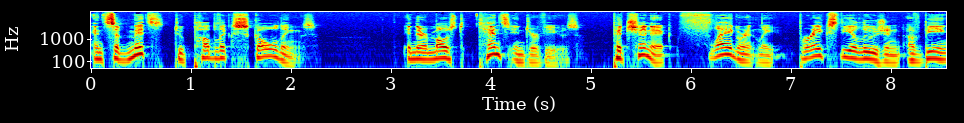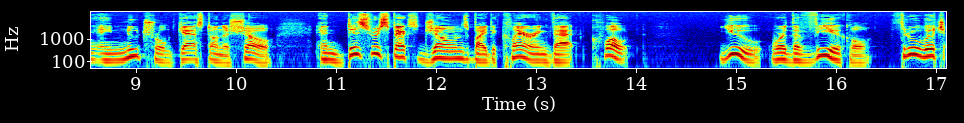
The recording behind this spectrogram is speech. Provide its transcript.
and submits to public scoldings. In their most tense interviews, Pieczenik flagrantly breaks the illusion of being a neutral guest on the show and disrespects Jones by declaring that, quote, you were the vehicle through which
